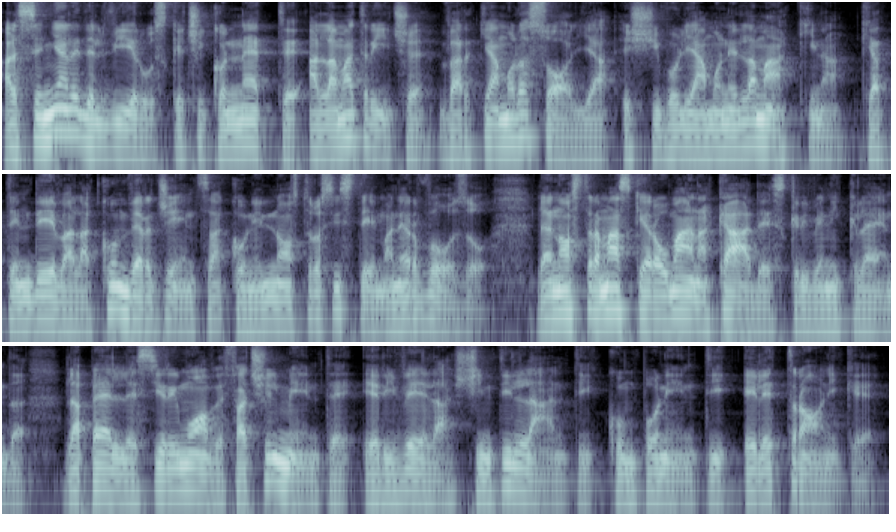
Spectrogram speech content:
Al segnale del virus che ci connette alla matrice, varchiamo la soglia e scivoliamo nella macchina che attendeva la convergenza con il nostro sistema nervoso. La nostra maschera umana cade, scrive Nick Land, la pelle si rimuove facilmente e rivela scintillanti componenti elettroniche.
